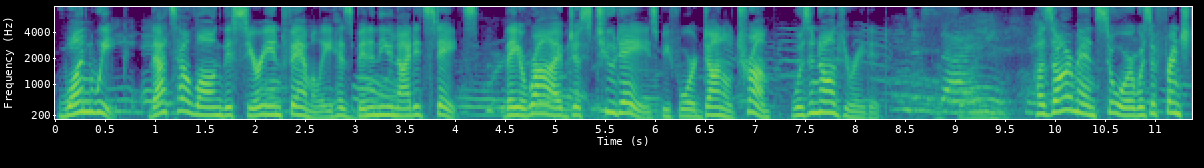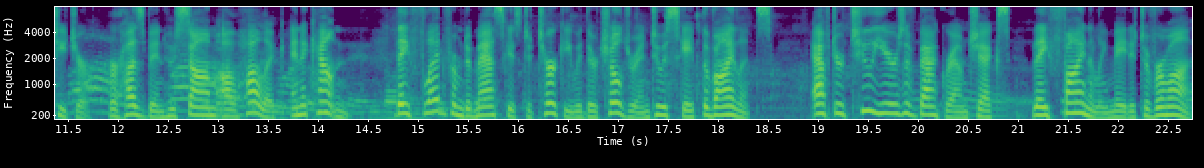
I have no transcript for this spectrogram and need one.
One week. That's how long this Syrian family has been in the United States. They arrived just two days before Donald Trump was inaugurated. Hazar Mansour was a French teacher, her husband, Hussam al Halik, an accountant. They fled from Damascus to Turkey with their children to escape the violence. After two years of background checks, they finally made it to Vermont.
